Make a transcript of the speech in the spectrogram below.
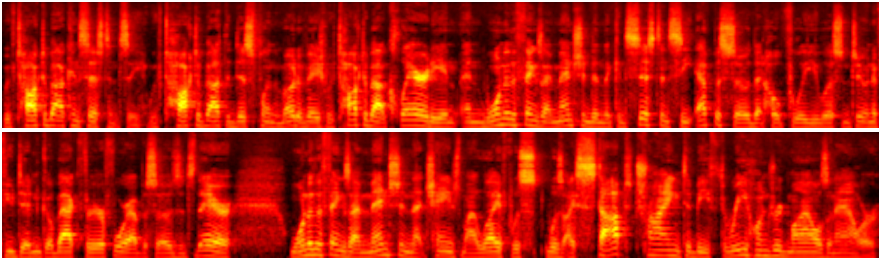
We've talked about consistency. We've talked about the discipline, the motivation. We've talked about clarity. And, and one of the things I mentioned in the consistency episode that hopefully you listened to, and if you didn't, go back three or four episodes, it's there. One of the things I mentioned that changed my life was, was I stopped trying to be 300 miles an hour,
